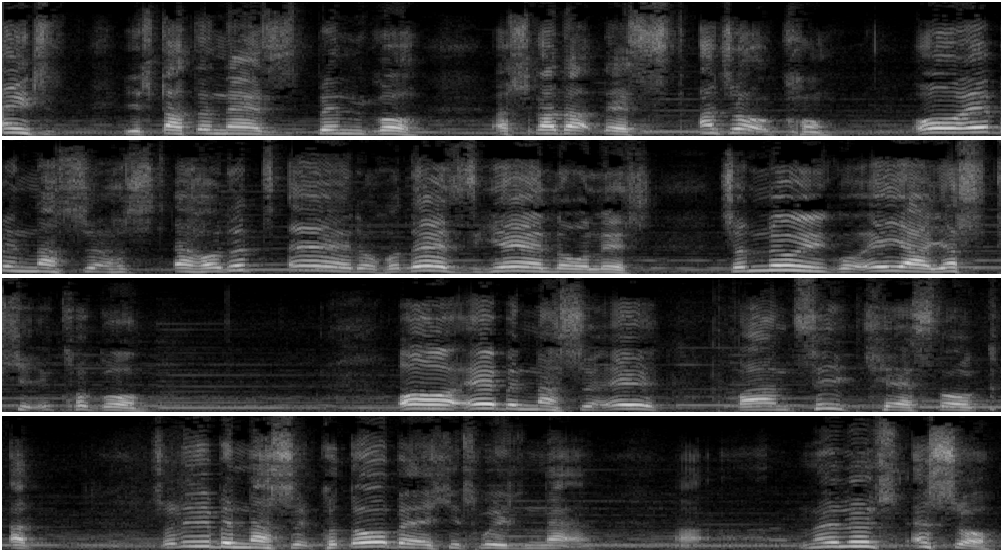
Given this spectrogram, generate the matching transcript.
is that the nes ben go ashkada des ajoko. Oh eben nas hodet er hodes yellow list. Chanui go eya yasti kogo. O eben nashe e si kesto so eben nashe kodobe hit with na ah, eso.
